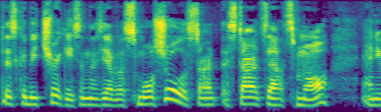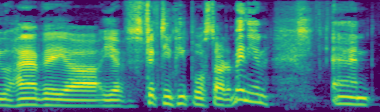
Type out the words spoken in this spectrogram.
This could be tricky. Sometimes you have a small shul, it, start, it starts out small, and you have a, uh, you have 15 people start a minyan, and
